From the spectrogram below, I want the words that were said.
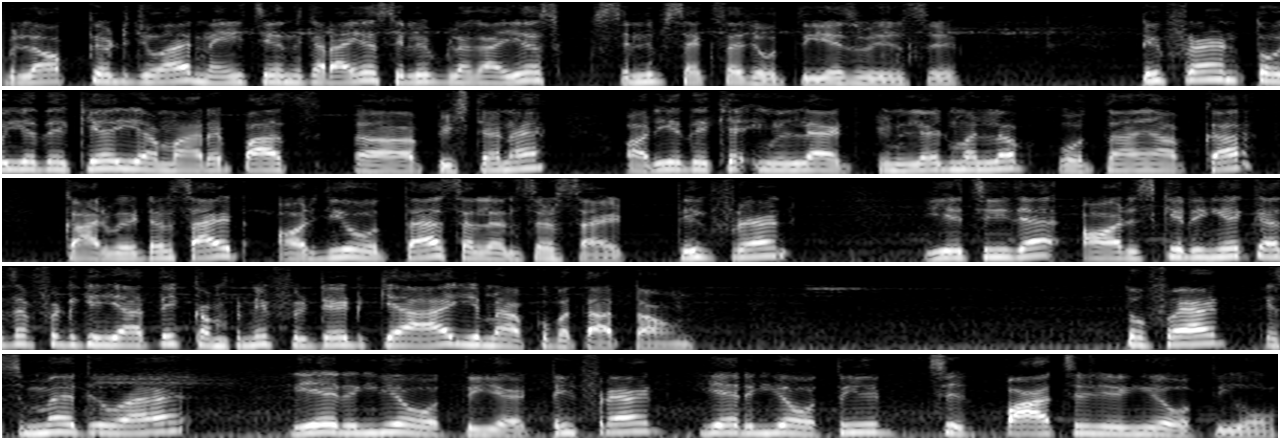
ब्लॉक किट जो है नहीं चेंज कराई है स्लिप लगाई है स्लिप सक्सेज होती है इस वजह से। फ्रेंड तो ये देखिए, ये हमारे पास पिस्टन है और ये देखिए इनलेट इनलेट मतलब होता है आपका कार्बेटर साइड और ये होता है सलेंसर साइड ठीक फ्रेंड? ये चीज़ है और इसकी रिंगें कैसे फिट की जाती है, कंपनी फिटेड क्या है, ये मैं आपको बताता हूँ। तो फ्रेंड, इसमें जो है, ये रिंगे होती है। ठीक फ्रेंड? ये रिंगे होती है पाँच रिंगे होती हो।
